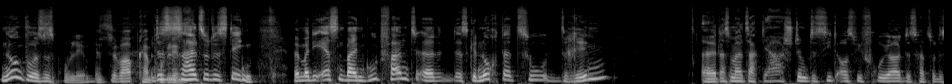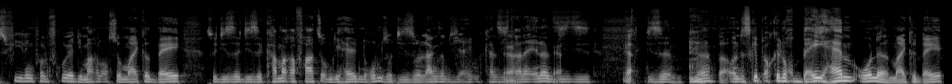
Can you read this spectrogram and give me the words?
Nirgendwo ist das Problem. Das ist überhaupt kein Und das Problem. ist halt so das Ding. Wenn man die ersten beiden gut fand, äh, ist genug dazu drin, äh, dass man halt sagt, ja, stimmt, das sieht aus wie früher, das hat so das Feeling von früher. Die machen auch so Michael Bay, so diese, diese Kamerafahrt so um die Helden rum, so die so langsam sich, kann sich daran erinnern, die, diese, Ja. diese, ne? und es gibt auch genug Bayham ohne Michael Bay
